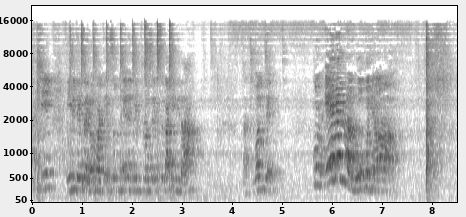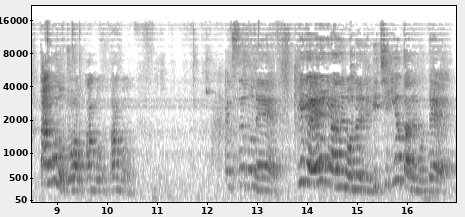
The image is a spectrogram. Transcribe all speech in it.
다시 limit x가 0갈때 x분의 ln 1 플러스 x가 1이다. 자, 두 번째. 그럼 ln만 로그냐? 딴 거는 어쩌라고, 딴 거는, 딴 거는. x분의, 이게 ln이라는 거는 이제 밑이 e였다는 건데,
